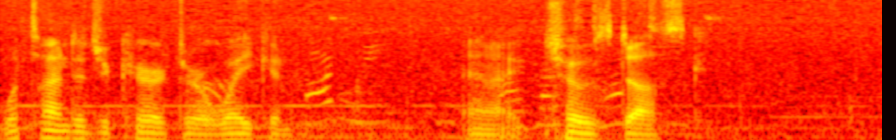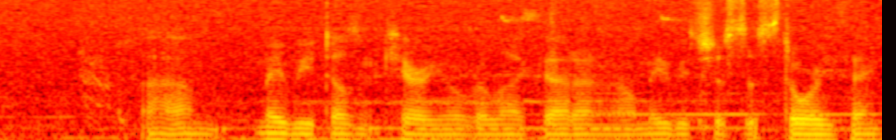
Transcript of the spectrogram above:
What time did your character awaken? And I chose dusk. Um, maybe it doesn't carry over like that. I don't know. Maybe it's just a story thing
